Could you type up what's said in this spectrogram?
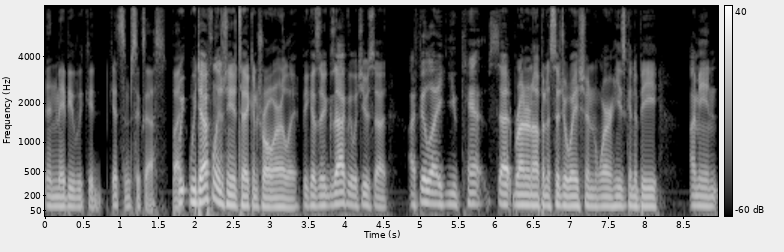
then maybe we could get some success. But we, we definitely just need to take control early because exactly what you said. I feel like you can't set Brennan up in a situation where he's going to be I mean,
